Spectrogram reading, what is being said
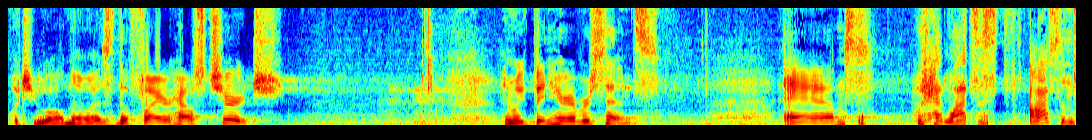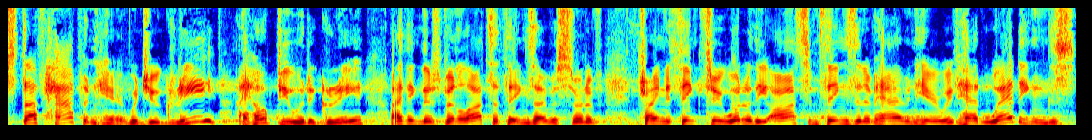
what you all know as the Firehouse Church. And we've been here ever since. And we've had lots of awesome stuff happen here. Would you agree? I hope you would agree. I think there's been lots of things. I was sort of trying to think through what are the awesome things that have happened here. We've had weddings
